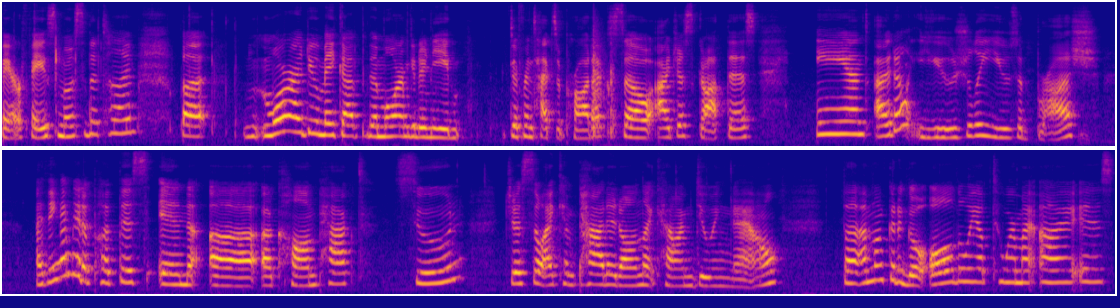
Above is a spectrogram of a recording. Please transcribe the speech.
barefaced most of the time. But more I do makeup the more I'm gonna need different types of products. So I just got this. And I don't usually use a brush. I think I'm gonna put this in a, a compact soon just so I can pat it on like how I'm doing now but I'm not going to go all the way up to where my eye is.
